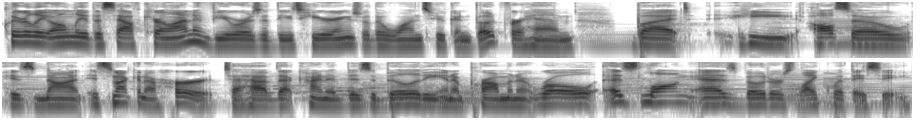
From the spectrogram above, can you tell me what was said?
Clearly, only the South Carolina viewers of these hearings are the ones who can vote for him. But he also is not, it's not going to hurt to have that kind of visibility in a prominent role as long as voters like what they see.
